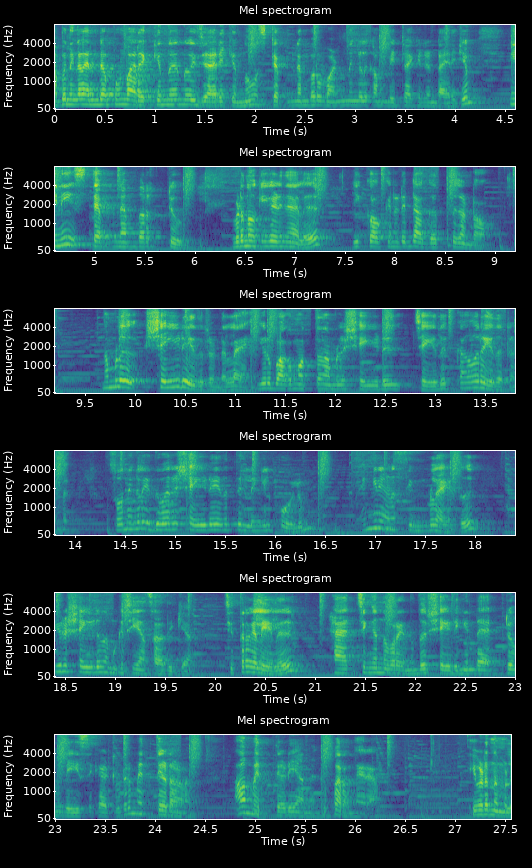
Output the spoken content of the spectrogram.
അപ്പോൾ നിങ്ങൾ എന്റെ ഒപ്പം വരയ്ക്കുന്നതെന്ന് വിചാരിക്കുന്നു. സ്റ്റെപ്പ് നമ്പർ വൺ നിങ്ങൾ കംപ്ലീറ്റ് ആക്കിയിട്ടുണ്ടായിരിക്കും. ഇനി സ്റ്റെപ്പ് നമ്പർ ടു ഇവിടെ നോക്കിക്കഴിഞ്ഞാൽ ഈ കോക്കനട്ടിന്റെ അകത്ത് കണ്ടോ? നമ്മൾ ഷെയ്ഡ് ചെയ്തിട്ടുണ്ട് അല്ലേ? ഈ ഒരു ഭാഗം മൊത്തം നമ്മൾ ഷെയ്ഡ് ചെയ്ത് കവർ ചെയ്തിട്ടുണ്ട്. സോ നിങ്ങൾ ഇതുവരെ ഷെയ്ഡ് ചെയ്തിട്ടില്ലെങ്കിൽ പോലും എങ്ങനെയാണ് സിമ്പിളായിട്ട് ഈ ഒരു ഷെയ്ഡ് നമുക്ക് ചെയ്യാൻ സാധിക്കുക? ചിത്രകലയിൽ ഹാച്ചിങ് എന്ന് പറയുന്നത് ഷെയ്ഡിങ്ങിന്റെ ഏറ്റവും ബേസിക് ആയിട്ടുള്ളൊരു മെത്തേഡാണ് ആ മെത്തേഡ് ഞാൻ നിങ്ങൾക്ക് പറഞ്ഞുതരാം. ഇവിടെ നമ്മൾ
